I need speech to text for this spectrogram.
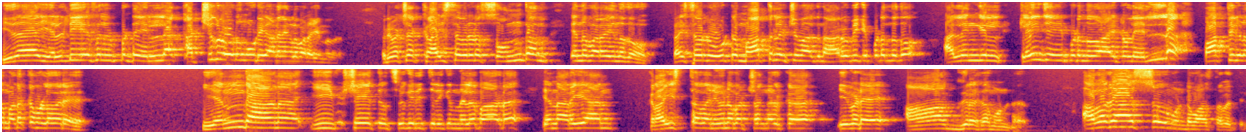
ഇത് എൽ ഡി എഫിൽ ഉൾപ്പെട്ട എല്ലാ കക്ഷികളോടും കൂടിയാണ് ഞങ്ങൾ പറയുന്നത്. ഒരുപക്ഷെ ക്രൈസ്തവരുടെ സ്വന്തം എന്ന് പറയുന്നതോ ക്രൈസ്തവരുടെ വോട്ട് മാത്രം ലക്ഷ്യമാക്കുന്ന ആരോപിക്കപ്പെടുന്നതോ അല്ലെങ്കിൽ ക്ലെയിം ചെയ്യപ്പെടുന്നതായിട്ടുള്ള എല്ലാ പാർട്ടികളും അടക്കമുള്ളവര് എന്താണ് ഈ വിഷയത്തിൽ സ്വീകരിച്ചിരിക്കുന്ന നിലപാട് എന്നറിയാൻ ക്രൈസ്തവ ന്യൂനപക്ഷങ്ങൾക്ക് ഇവിടെ ആഗ്രഹമുണ്ട്. അവകാശവുമുണ്ട് വാസ്തവത്തിൽ.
